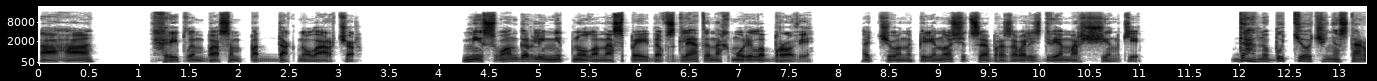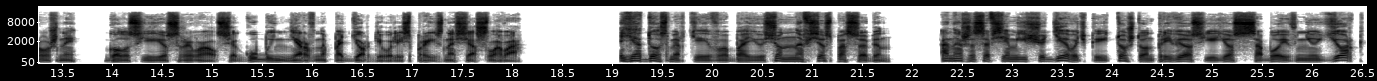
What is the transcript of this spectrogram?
Ага, — хриплым басом поддакнул Арчер. Мисс Вондерли метнула на Спейда взгляд и нахмурила брови, отчего на переносице образовались две морщинки. «Да, но будьте очень осторожны», — голос ее срывался, губы нервно подергивались, произнося слова. «Я до смерти его боюсь, он на все способен. Она же совсем еще девочка, и то, что он привез ее с собой в Нью-Йорк,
